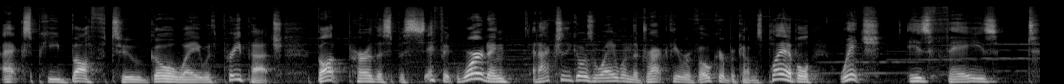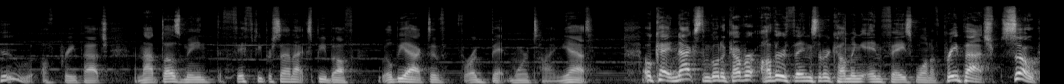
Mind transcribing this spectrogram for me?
XP buff to go away with pre-patch, but per the specific wording, it actually goes away when the Dracthyr Evoker becomes playable, which is phase 2 of pre-patch, and that does mean the 50% XP buff will be active for a bit more time yet. Okay, next I'm going to cover other things that are coming in Phase 1 of pre-patch. So,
